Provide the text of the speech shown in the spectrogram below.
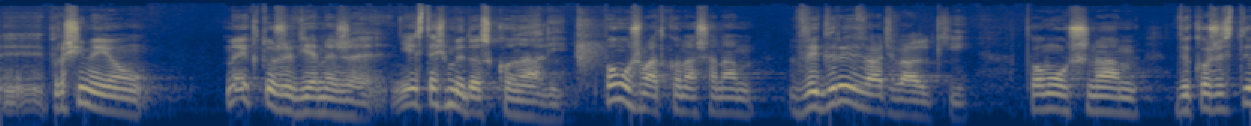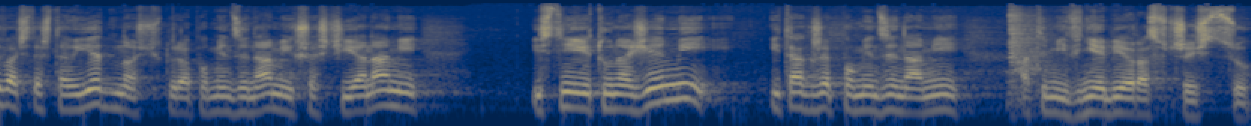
Y, prosimy ją, my, którzy wiemy, że nie jesteśmy doskonali. Pomóż, Matko Nasza, nam wygrywać walki. Pomóż nam wykorzystywać też tę jedność, która pomiędzy nami, chrześcijanami, istnieje tu na ziemi i także pomiędzy nami, a tymi w niebie oraz w czyśćcu.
